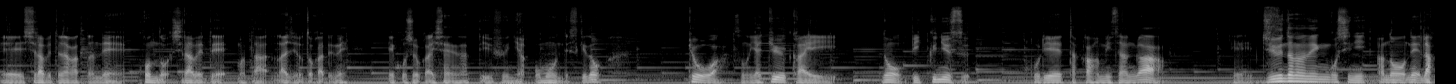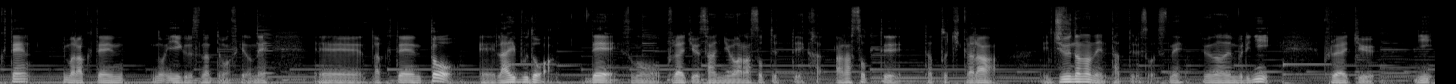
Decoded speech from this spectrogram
えー、調べてなかったんで今度調べてまたラジオとかでね、えー、ご紹介したいなっていうふうには思うんですけど今日はその野球界のビッグニュース堀江貴文さんが、えー、17年越しにあのね楽天今楽天のイーグルスになってますけどねえー、楽天と、えー、ライブドアでそのプロ野球参入を争ってって争ってた時から17年経ってるそうですね。17年ぶりにプロ野球に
